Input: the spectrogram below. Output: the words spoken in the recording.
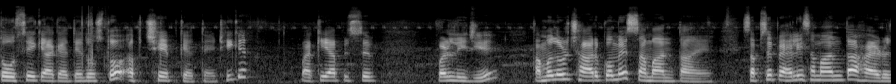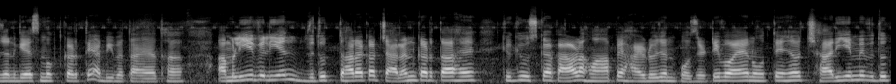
तो उसे क्या कहते हैं दोस्तों? अपक्षेप कहते हैं, ठीक है? बाकी आप इससे पढ़ लीजिए। अम्ल और क्षारकों में समानताएँ सबसे पहली समानता हाइड्रोजन गैस मुक्त करते अभी बताया था। अम्लीय विलयन विद्युत धारा का चालन करता है, क्योंकि उसका कारण वहाँ पे हाइड्रोजन पॉजिटिव आयन होते हैं और क्षारीय में विद्युत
